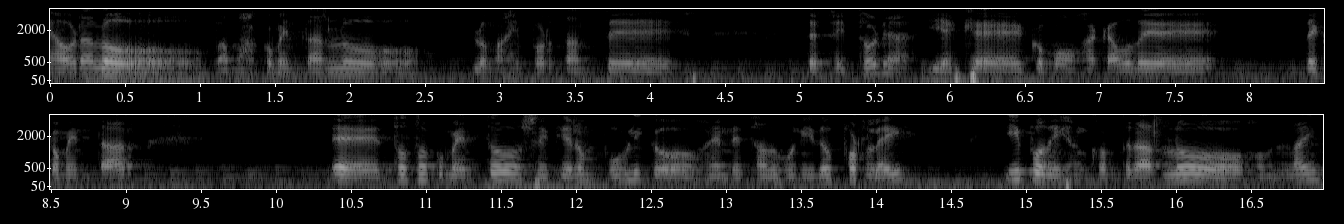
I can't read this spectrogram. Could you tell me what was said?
Y ahora lo vamos a comentar lo, lo más importante de esta historia. Y es que, como os acabo de, comentar, eh, estos documentos se hicieron públicos en Estados Unidos por ley y podéis encontrarlos online.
